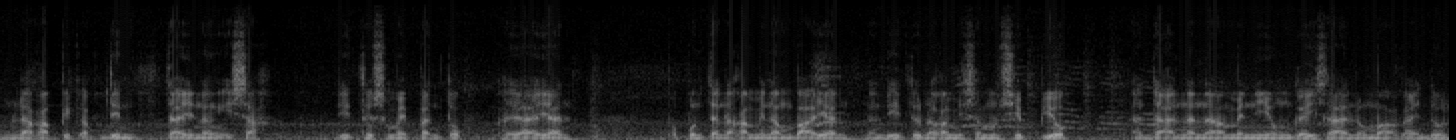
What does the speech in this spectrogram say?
Naka-pick up din tayo ng isa dito sa may pantok. Kaya yan papunta na kami ng bayan. Nandito na kami sa munisipyo. Nadaanan namin yung Gaisano mga kaidol.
